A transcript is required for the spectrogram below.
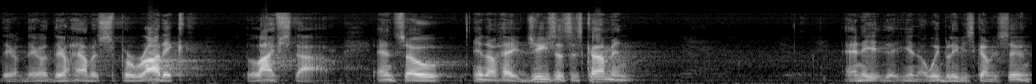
They'll, they'll, they'll have a sporadic lifestyle. And so, you know, hey, Jesus is coming. And he, you know, we believe he's coming soon.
